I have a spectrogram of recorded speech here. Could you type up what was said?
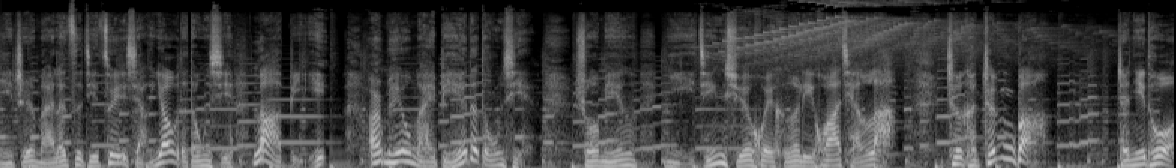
你只买了自己最想要的东西——蜡笔，而没有买别的东西，说明你已经学会合理花钱了。这可真棒，珍妮兔。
